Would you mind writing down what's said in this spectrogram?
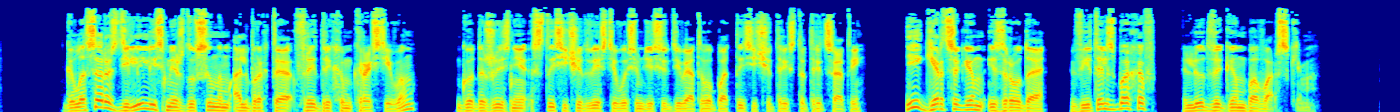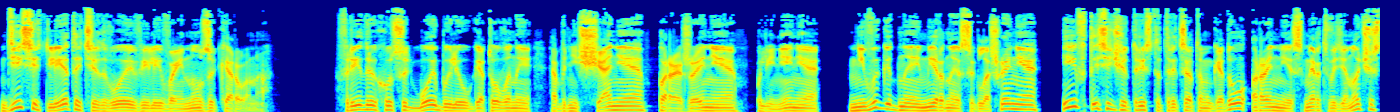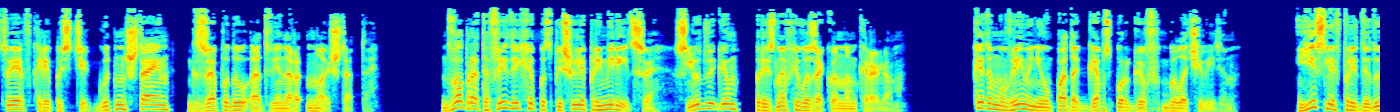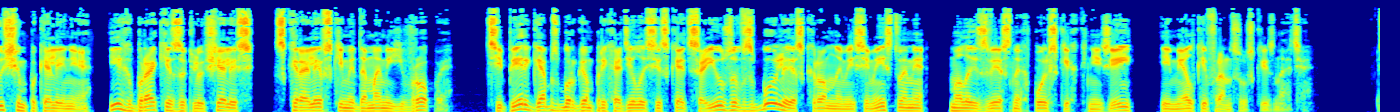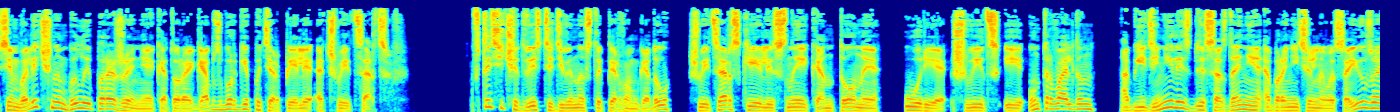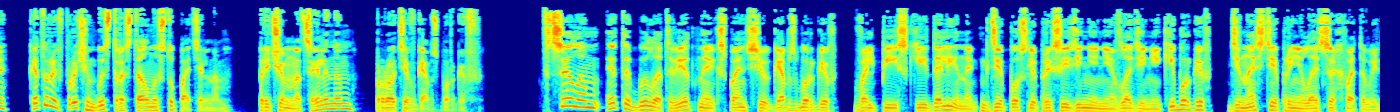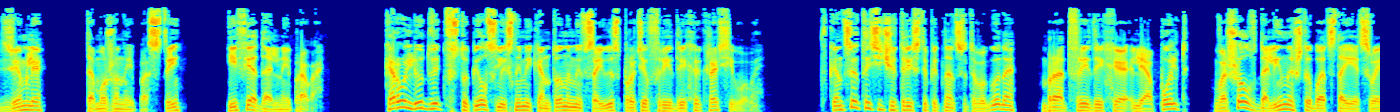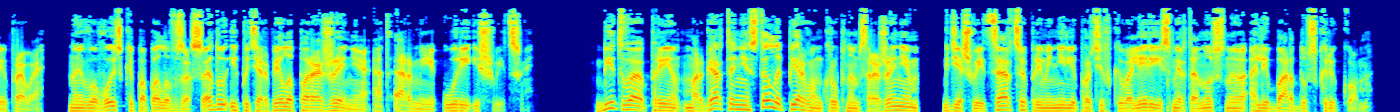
Голоса разделились между сыном Альбрехта Фридрихом Красивым, (года жизни с 1289 по 1330, и герцогом из рода Виттельсбахов Людвигом Баварским. Десять лет эти двое вели войну за корону. Фридриху судьбой были уготованы обнищание, поражение, пленение, невыгодное мирное соглашение и в 1330 году ранняя смерть в одиночестве в крепости Гутенштайн к западу от Винер-Нойштадта. Два брата Фридриха поспешили примириться с Людвигом, признав его законным королем. К этому времени упадок Габсбургов был очевиден. Если в предыдущем поколении их браки заключались с королевскими домами Европы, теперь Габсбургам приходилось искать союзов с более скромными семействами малоизвестных польских князей и мелкой французской знати. Символичным было и поражение, которое Габсбурги потерпели от швейцарцев. В 1291 году швейцарские лесные кантоны Урия, Швиц и Унтервальден объединились для создания оборонительного союза, который, впрочем, быстро стал наступательным, причем нацеленным против Габсбургов. В целом, это был ответ на экспансию Габсбургов в Альпийские долины, где после присоединения владений киборгов династия принялась захватывать земли, таможенные посты и феодальные права. Король Людвиг вступил с лесными кантонами в союз против Фридриха Красивого. В конце 1315 года брат Фридриха Леопольд вошел в долины, чтобы отстоять свои права, но его войско попало в засаду и потерпело поражение от армии Ури и Швейцы. Битва при Маргартене стала первым крупным сражением, где швейцарцы применили против кавалерии смертоносную алебарду с крюком.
